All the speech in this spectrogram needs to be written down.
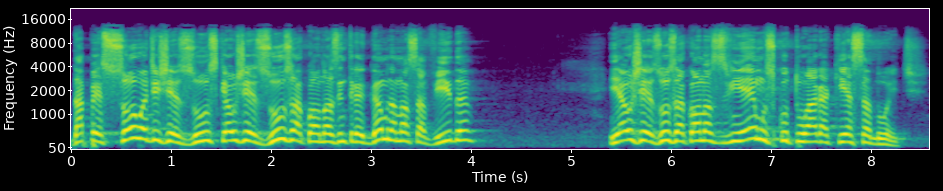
da pessoa de Jesus, que é o Jesus a qual nós entregamos na nossa vida, e é o Jesus a qual nós viemos cultuar aqui essa noite.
